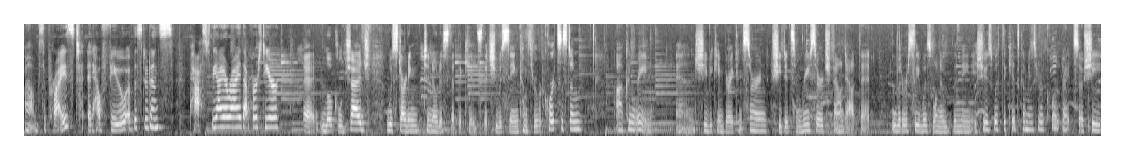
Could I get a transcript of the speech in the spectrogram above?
um, surprised at how few of the students passed the IRI that first year. A local judge was starting to notice that the kids that she was seeing come through her court system uh, couldn't read and she became very concerned. She did some research, found out that literacy was one of the main issues with the kids coming through court, right? So she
